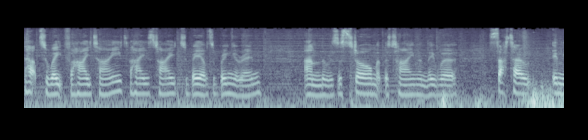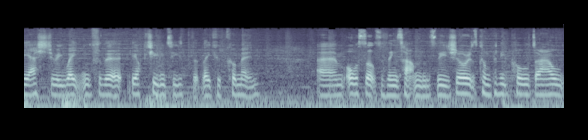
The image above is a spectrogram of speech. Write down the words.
had to wait for high tide, the highest tide, to be able to bring her in. And there was a storm at the time and they were sat out in the estuary waiting for the, the opportunities that they could come in. Um, all sorts of things happened. The insurance company pulled out,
